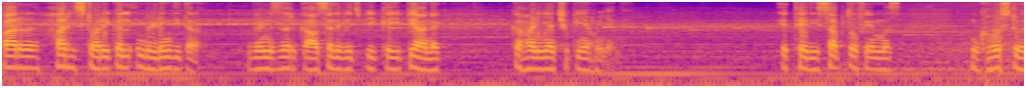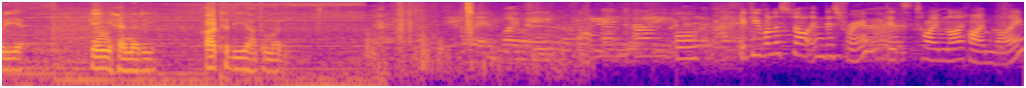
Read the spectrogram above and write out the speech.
ਪਰ ਹਰ ਹਿਸਟੋਰੀਕਲ ਬਿਲਡਿੰਗ ਦੀ ਤਰ੍ਹਾਂ ਵਿੰਡਸਰ ਕਾਸਲ ਵਿੱਚ ਵੀ ਕਈ ਭਿਆਨਕ ਕਹਾਣੀਆਂ ਛੁਪੀਆਂ ਹੋਈਆਂ ਨੇ ਇੱਥੇ ਦੀ ਸਭ ਤੋਂ ਫੇਮਸ ਘੋਸਟ ਸਟੋਰੀ ਹੈ ਕਿੰਗ ਹੈਨਰੀ 8 ਦੀ ਆਤਮਾ ਦੀ if you want to start in this room, it's timeline. Timeline.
